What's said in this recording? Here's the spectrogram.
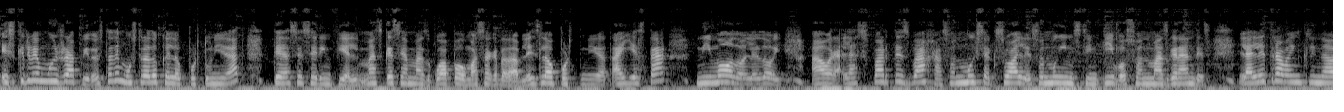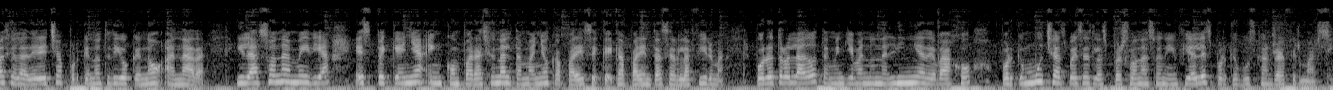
Escribe muy rápido. Está demostrado que la oportunidad te hace ser infiel, más que sea más guapa o más agradable. Es la oportunidad. Ahí está, ni modo, le doy. Ahora, las partes bajas son muy sexuales, son muy instintivos, son más grandes. La letra va inclinada hacia la derecha porque no te digo que no a nada. Y la zona media es pequeña en comparación al tamaño que aparece que, que aparenta ser la firma. Por otro lado, también llevan una línea debajo porque muchas veces las personas son infieles porque buscan reafirmarse.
